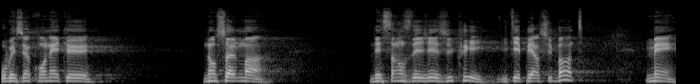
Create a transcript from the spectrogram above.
Ou besoin connaître que non seulement naissance de Jésus-Christ, était perturbante, mais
